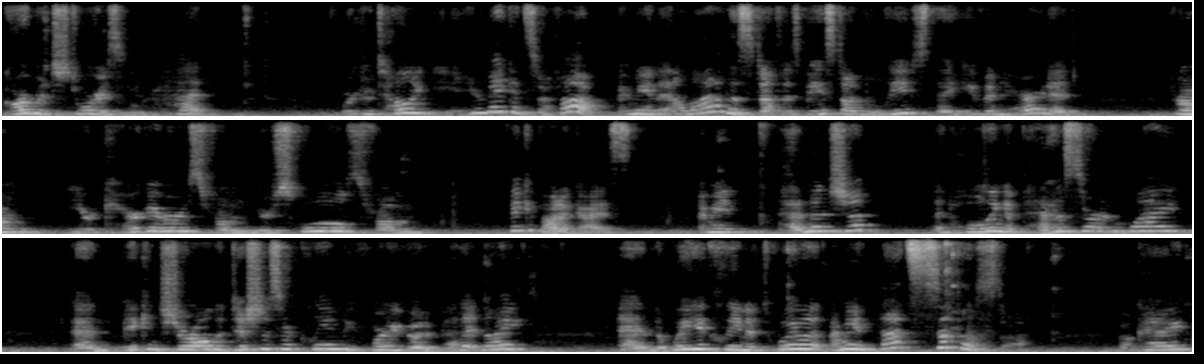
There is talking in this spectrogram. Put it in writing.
garbage stories in your head where you're telling you're making stuff up. I mean, and a lot of this stuff is based on beliefs that you've inherited from your caregivers, from your schools, from think about it guys. I mean, penmanship and holding a pen a certain way and making sure all the dishes are clean before you go to bed at night and the way you clean a toilet, I mean, that's simple stuff, okay?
